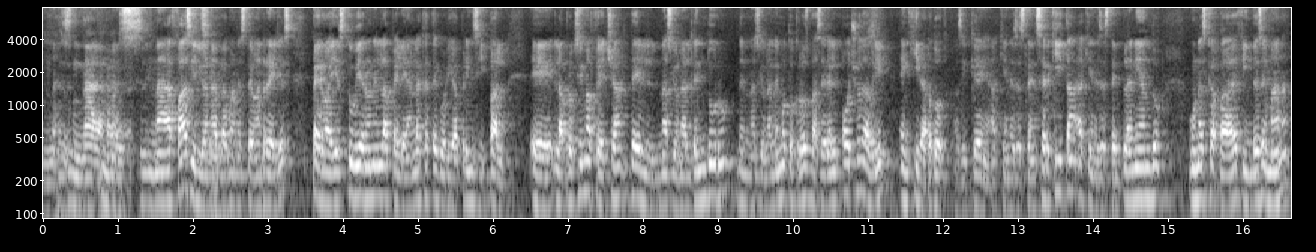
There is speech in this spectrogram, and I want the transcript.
no es nada, no es nada fácil ganarle sí. a Juan Esteban Reyes, pero ahí estuvieron en la pelea en la categoría principal. Eh, la próxima fecha del Nacional de Enduro, del Nacional de Motocross, va a ser el 8 de abril en Girardot. Así que a quienes estén cerquita, a quienes estén planeando una escapada de fin de semana,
